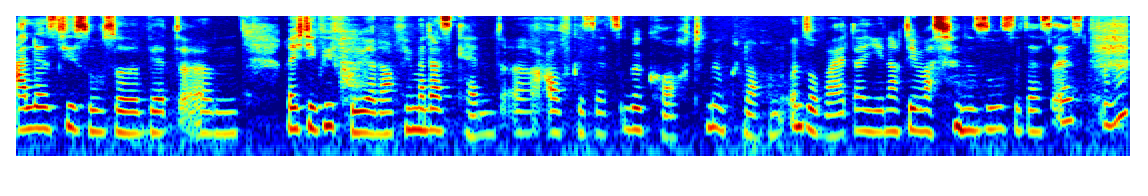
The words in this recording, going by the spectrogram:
alles, die Soße wird ähm, richtig wie früher noch, wie man das kennt, äh, aufgesetzt und gekocht mit dem Knochen und so weiter, je nachdem, was für eine Soße das ist. Mhm.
